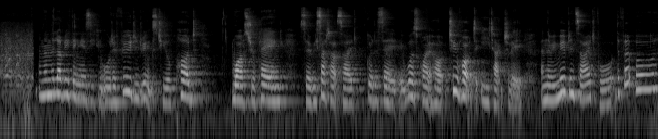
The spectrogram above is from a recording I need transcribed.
And then the lovely thing is you can order food and drinks to your pod whilst you're playing. So we sat outside, gotta say, it was quite hot, too hot to eat actually. And then we moved inside for the football.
